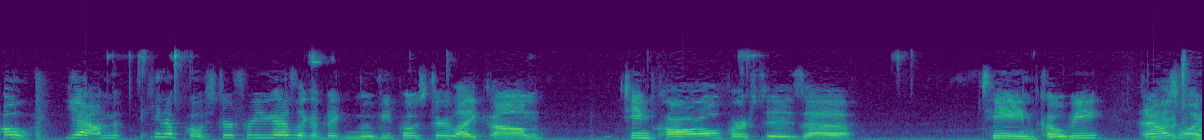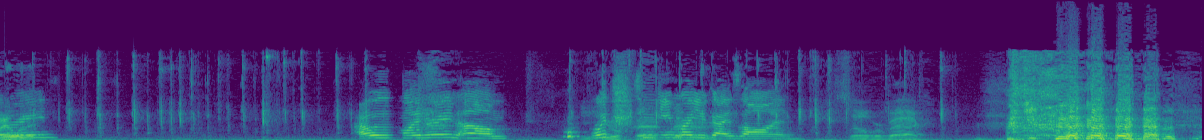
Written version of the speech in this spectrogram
Oh, yeah, I'm making a poster for you guys, like a big movie poster, like um, Team Carl versus uh, Team Kobe. And Yeah, I was Twilight. wondering, I was wondering, um, which fat team are you guys on? Silverback. back.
